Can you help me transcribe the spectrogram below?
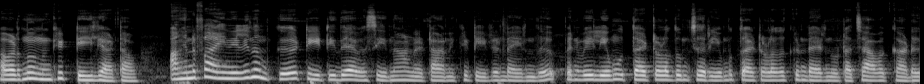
അവിടെ നിന്നൊന്നും കിട്ടിയില്ല കേട്ടോ. അങ്ങനെ ഫൈനലി നമുക്ക് ടി ടി ദേവസയിൽ കേട്ടോ ആണ് കിട്ടിയിട്ടുണ്ടായിരുന്നത്. പിന്നെ വലിയ മുത്തായിട്ടുള്ളതും ചെറിയ മുത്തായിട്ടുള്ളതൊക്കെ ഉണ്ടായിരുന്നു കേട്ടോ ചാവക്കാട്.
